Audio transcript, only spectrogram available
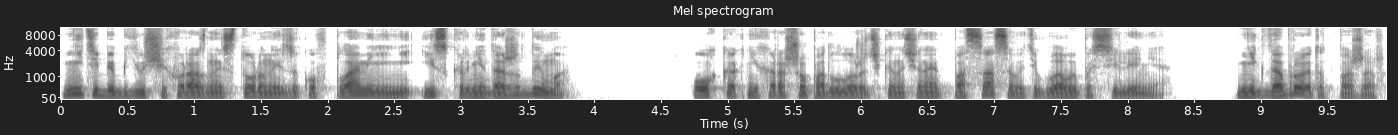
Ни тебе бьющих в разные стороны языков пламени, ни искр, ни даже дыма. Ох, как нехорошо под ложечкой начинает посасывать угловы поселения. Не к добру этот пожар.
